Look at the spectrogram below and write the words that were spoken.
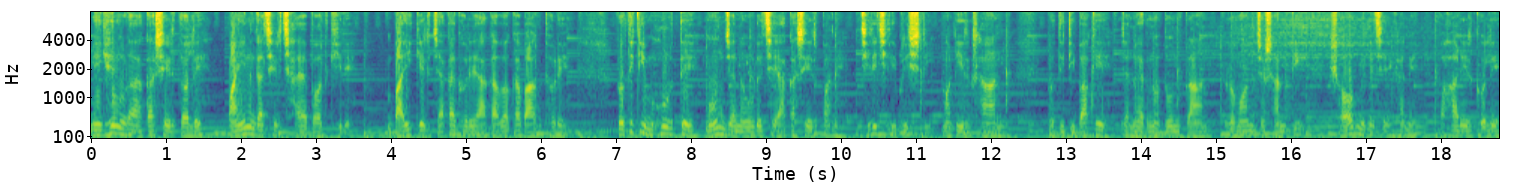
মেঘে মোড়া আকাশের তলে পাইন গাছের ছায়াপথ ঘিরে, বাইকের চাকা ঘরে আঁকাবাঁকা বাঘ ধরে, প্রতিটি মুহূর্তে মন যেন উড়েছে আকাশের পানে ঝিরিঝিরি বৃষ্টি, মাটির ঘ্রাণ, প্রতিটি বাঁকে যেন এক নতুন প্রাণ, রোমাঞ্চ, শান্তি, সব মিলেছে এখানে, পাহাড়ের কোলে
